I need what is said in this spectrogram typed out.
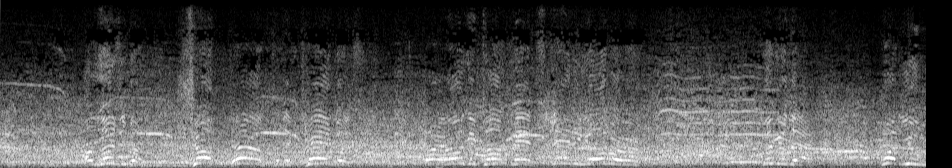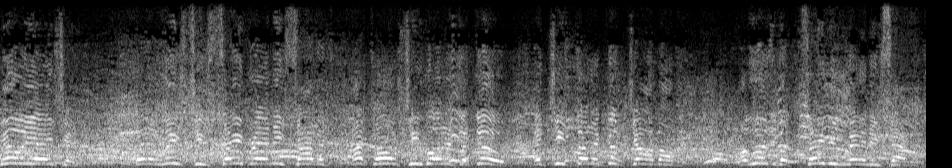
Elizabeth shoved down to the canvas by honky tonk man standing over her. Look at that. What humiliation. But at least she saved Randy Savage. That's all she wanted to do. And she's done a good job of it. Elizabeth saving Randy Savage.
